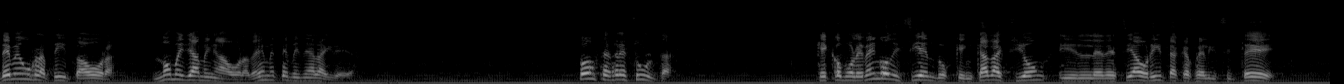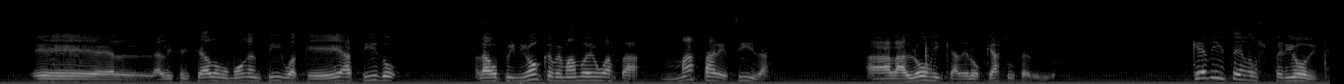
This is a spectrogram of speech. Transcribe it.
denme un ratito ahora. No me llamen ahora, déjenme terminar la idea. Entonces resulta que como le vengo diciendo que en cada acción, y le decía ahorita que felicité eh, al, licenciado Momón Antigua, que ha sido la opinión que me mandó en WhatsApp más parecida a la lógica de lo que ha sucedido. ¿Qué dicen los periódicos?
